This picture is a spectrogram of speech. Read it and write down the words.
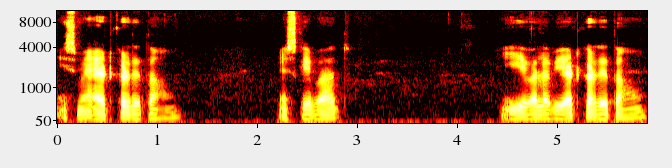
इसमें ऐड कर देता हूँ। इसके बाद ये वाला भी ऐड कर देता हूँ।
